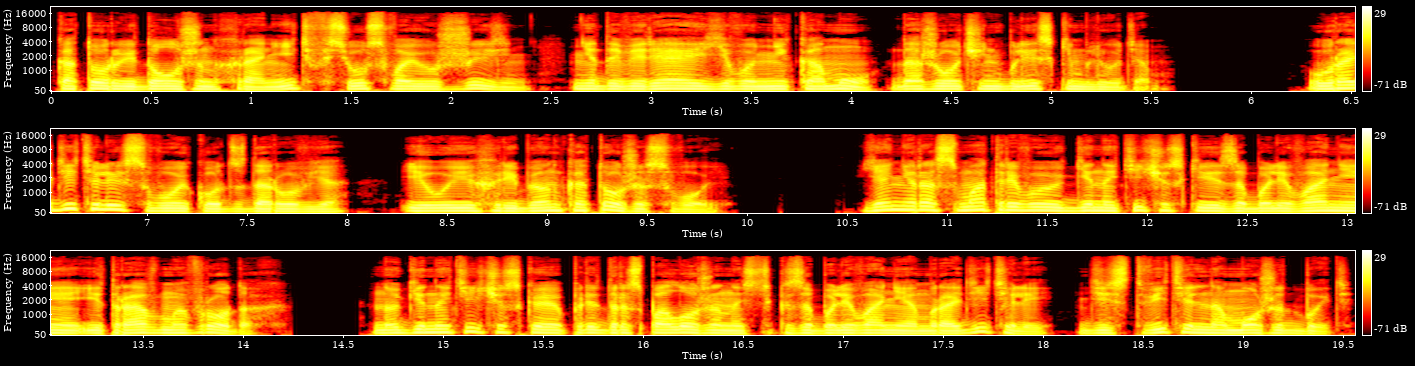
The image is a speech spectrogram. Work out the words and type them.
который должен хранить всю свою жизнь, не доверяя его никому, даже очень близким людям. У родителей свой код здоровья, и у их ребенка тоже свой. Я не рассматриваю генетические заболевания и травмы в родах, но генетическая предрасположенность к заболеваниям родителей действительно может быть,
